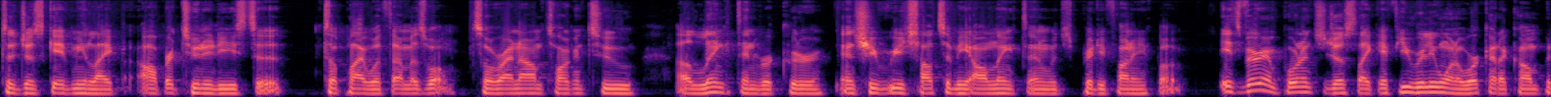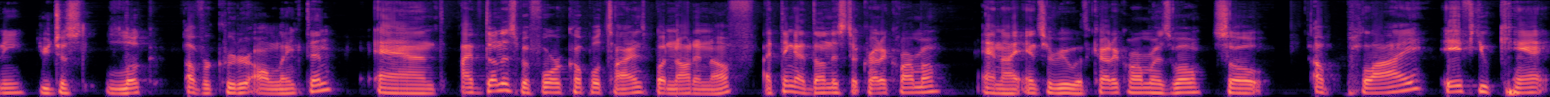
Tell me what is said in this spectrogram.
to just give me like opportunities to to apply with them as well. So right now I'm talking to a LinkedIn recruiter and she reached out to me on LinkedIn, which is pretty funny, but it's very important to just like if you really want to work at a company, you just look a recruiter on LinkedIn. And I've done this before a couple times, but not enough. I think I've done this to Credit Karma and I interview with Credit Karma as well. So apply if you can't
